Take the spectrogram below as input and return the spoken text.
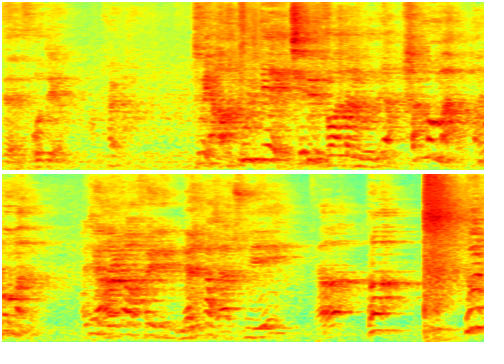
네, 어때요? 아파요. 지금 아플 때 제대로 들어왔다는 거거든요. 한 번만 더, 한 번만 더. 아니, 자, 내가 아파야 되는데. 네, 자, 준비. 자, 하나, 둘.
